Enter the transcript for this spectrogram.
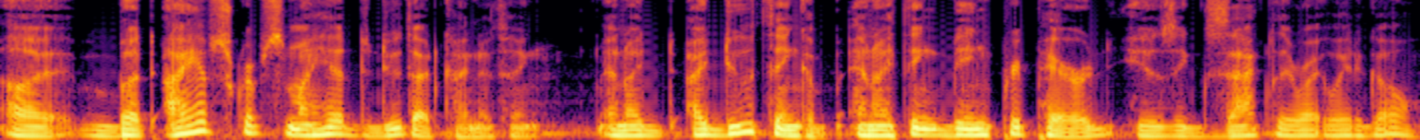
Uh, but I have scripts in my head to do that kind of thing. And I, I do think, and I think being prepared is exactly the right way to go.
